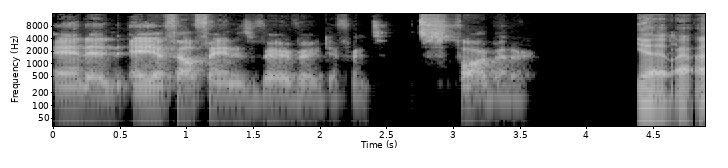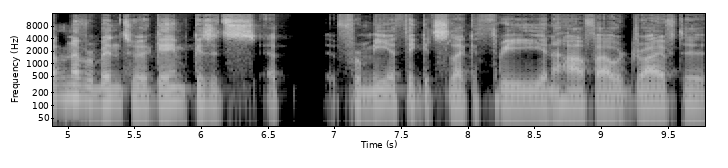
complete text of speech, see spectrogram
and an AFL fan is very, very different. It's far better. Yeah, I, have never been to a game because it's at, for me. I think it's like a three and a half hour drive to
